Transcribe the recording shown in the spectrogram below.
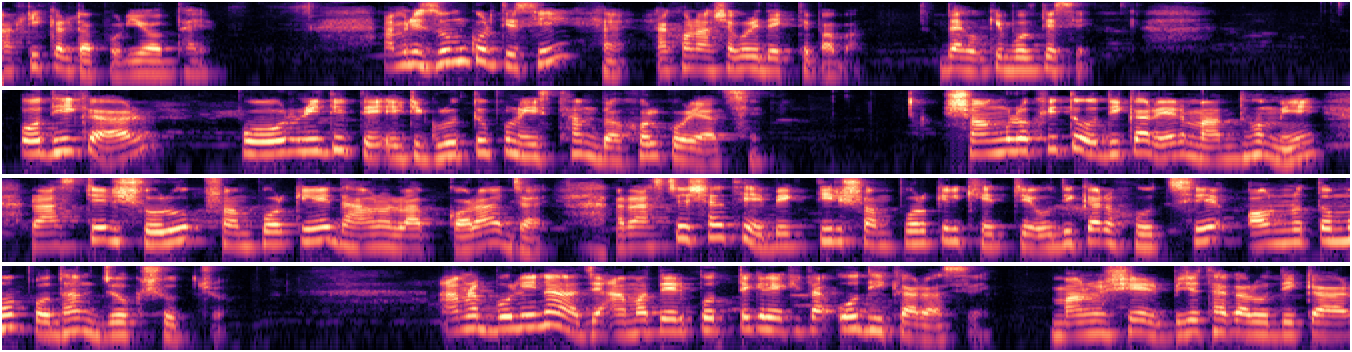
আর্টিকেলটা পড়ি অধ্যায়। আমি জুম করতেছি হ্যাঁ এখন আশা করি দেখতে পাবা। দেখো কি বলতেছে। অধিকার পৌরনীতিতে একটি গুরুত্বপূর্ণ স্থান দখল করে আছে। সংরক্ষিত অধিকারের মাধ্যমে রাষ্ট্রের স্বরূপ সম্পর্কে ধারণা লাভ করা যায়। রাষ্ট্রের সাথে ব্যক্তির সম্পর্কের ক্ষেত্রে অধিকার হচ্ছে অন্যতম প্রধান যোগসূত্র। আমরা বলি না যে আমাদের প্রত্যেকের একটা অধিকার আছে। মানুষের বেঁচে থাকার অধিকার,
